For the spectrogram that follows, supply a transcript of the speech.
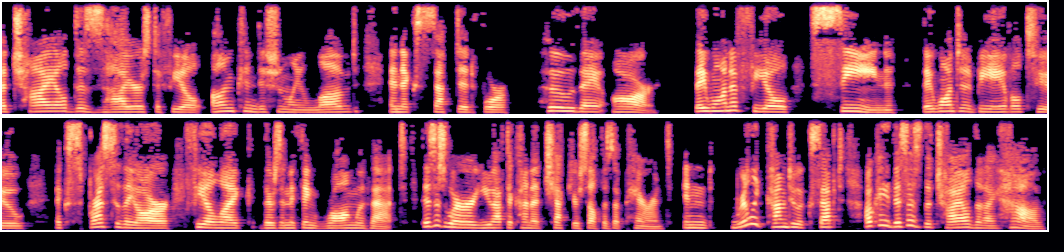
a child desires to feel unconditionally loved and accepted for who they are. They want to feel seen. They want to be able to express who they are, feel like there's anything wrong with that. This is where you have to kind of check yourself as a parent and really come to accept okay, this is the child that I have,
